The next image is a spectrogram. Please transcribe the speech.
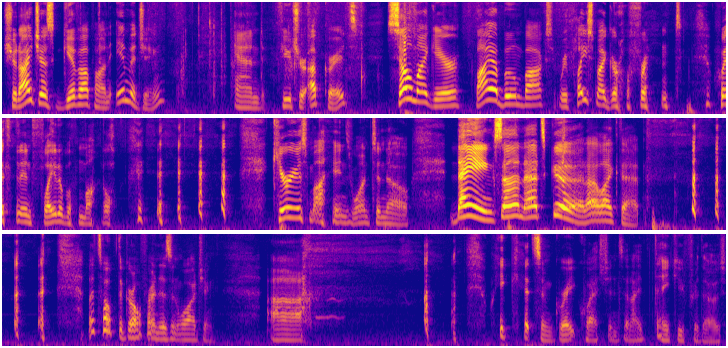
should I just give up on imaging and future upgrades, sell my gear, buy a boombox, replace my girlfriend with an inflatable model? Curious minds want to know. Dang, son, that's good. I like that. Let's hope the girlfriend isn't watching. Uh, we get some great questions, and I thank you for those.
